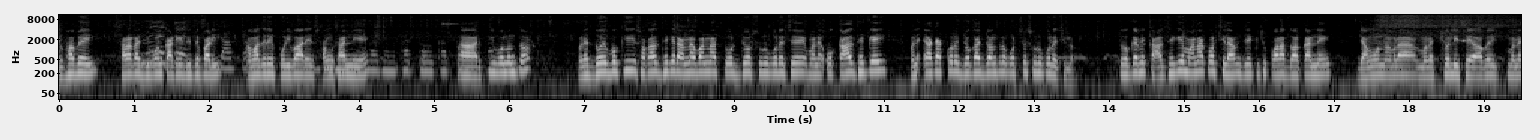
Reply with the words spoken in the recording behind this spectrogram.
এভাবেই সারাটা জীবন কাটিয়ে দিতে পারি আমাদের এই পরিবারের সংসার নিয়ে। আর কি বলুন তো মানে দৈবকী সকাল থেকে রান্না বান্না তোড়জোড় শুরু করেছে? মানে ও কাল থেকেই মানে এক এক করে যোগার যন্ত্র করতে শুরু করেছিল। তো ওকে আমি কাল থেকেই মানা করছিলাম যে কিছু করার দরকার নেই। যেমন আমরা মানে চলি সেভাবেই মানে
